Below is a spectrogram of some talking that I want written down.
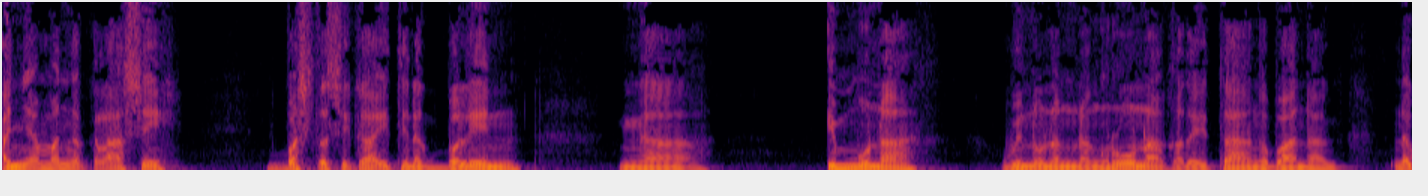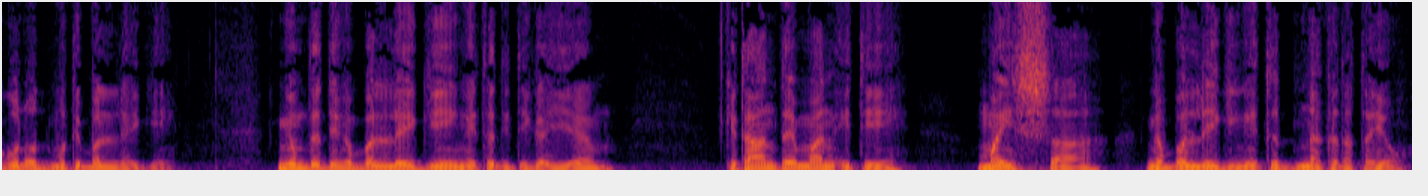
anyaman nga klase, basta sika iti nagbalin nga imuna, winunang nangruna kadayta nga banag, nagunod mo ti balegi. Ngam dati nga balegi nga ita iti gayem. Kitaan man iti maysa nga balegi nga itad na kadatayo.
